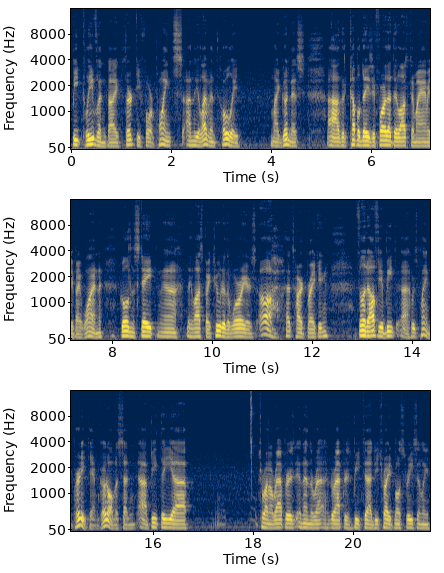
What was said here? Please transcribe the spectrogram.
beat Cleveland by 34 points on the 11th. Holy, my goodness. Uh, the couple days before that, they lost to Miami by one. Golden State, uh, they lost by two to the Warriors. Oh, that's heartbreaking. Philadelphia beat, uh, who's playing pretty damn good all of a sudden, uh, beat the Toronto Raptors, and then the, Ra- the Raptors beat uh, Detroit most recently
